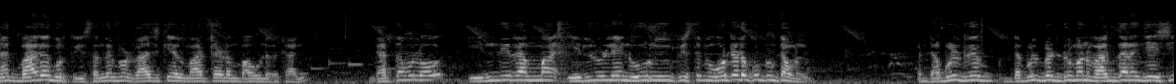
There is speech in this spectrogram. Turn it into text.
నాకు బాగా గుర్తు ఈ సందర్భంలో రాజకీయాలు మాట్లాడడం బాగుండదు కానీ గతంలో ఇందిరమ్మ ఇల్లులే నూరు చూపిస్తే మేము ఓటాడుకుంటుంటా ఉన్నాం డబుల్ డబుల్ బెడ్రూమ్ అని వాగ్దానం చేసి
